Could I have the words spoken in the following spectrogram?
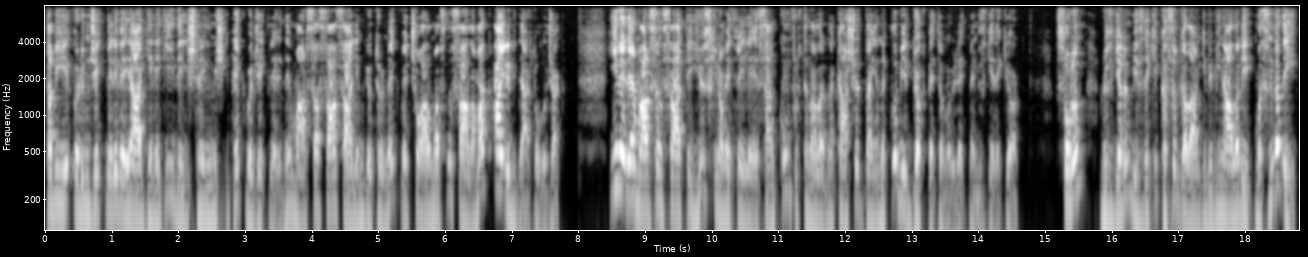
Tabii örümcekleri veya genetiği değiştirilmiş ipek böceklerini Mars'a sağ salim götürmek ve çoğalmasını sağlamak ayrı bir dert olacak. Yine de Mars'ın saatte 100 kilometre ile esen kum fırtınalarına karşı dayanıklı bir gök betonu üretmemiz gerekiyor. Sorun rüzgarın bizdeki kasırgalar gibi binaları yıkmasında değil.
